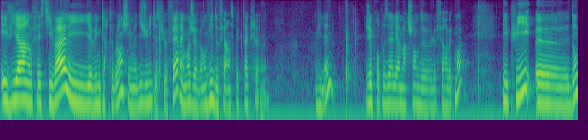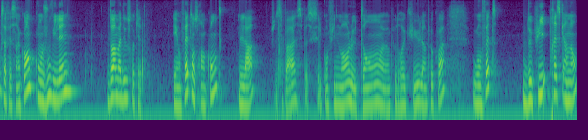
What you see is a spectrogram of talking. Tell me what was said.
via un festival, il y avait une carte blanche et il m'a dit Julie, qu'est-ce que tu veux faire? Et moi, j'avais envie de faire un spectacle euh, Vilaine. J'ai proposé à Léa Marchand de le faire avec moi. Et puis, euh, donc, ça fait 5 ans qu'on joue Vilaine dans Amadeus Rocket. Et en fait, on se rend compte, là, je sais pas, c'est parce que c'est le confinement, le temps, un peu de recul, un peu quoi, où en fait, depuis presque un an,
